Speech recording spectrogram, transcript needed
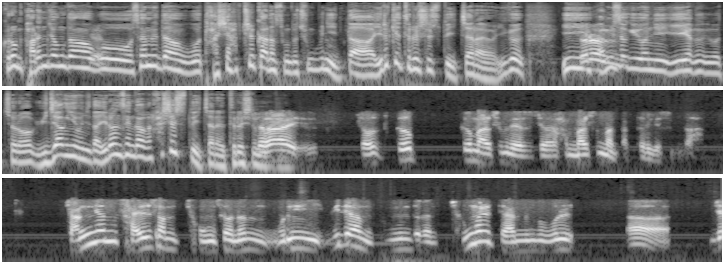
그럼 바른정당하고 네. 새누리당하고 다시 합칠 가능성도 충분히 있다 이렇게 들으실 수도 있잖아요. 이거 이 안민석 의원이 얘기한 것처럼 위장이혼이다 이런 생각을 하실 수도 있잖아요. 들으시는 제가 분들. 저그 그 말씀에 대해서 제가 한 말씀만 딱 드리겠습니다. 작년 4.13 총선은 우리 위대한 국민들은 정말 대한민국을 어 이제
